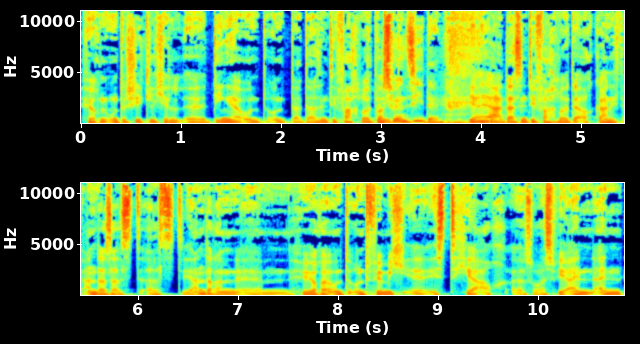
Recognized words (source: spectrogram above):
hören unterschiedliche äh, Dinge und, und da, da sind die Fachleute. Was hören Sie denn? Ja, ja, da sind die Fachleute auch gar nicht anders als, als die anderen ähm, Hörer. Und, und für mich äh, ist hier auch äh, sowas wie ein, ein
